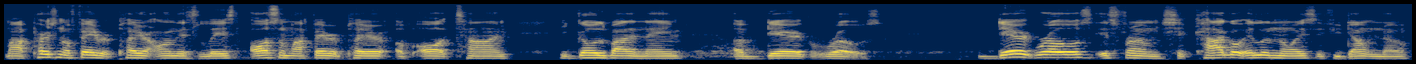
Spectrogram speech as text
my personal favorite player on this list. Also, my favorite player of all time. He goes by the name of Derrick Rose. Derrick Rose is from Chicago, Illinois, if you don't know.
